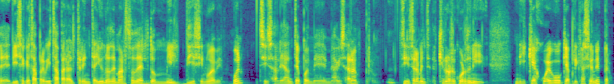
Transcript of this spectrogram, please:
Eh, dice que está prevista para el 31 de marzo del 2019. Bueno, si sale antes, pues me, avisarán. Pero sinceramente es que no recuerdo ni, ni qué juego, qué aplicaciones, pero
